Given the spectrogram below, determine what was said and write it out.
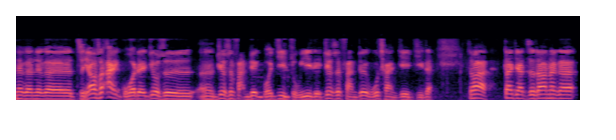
那个那个只要是爱国的，就是呃就是反对国际主义的，就是反对无产阶级的，是吧？大家知道那个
